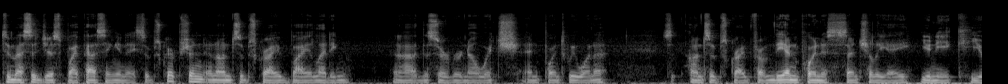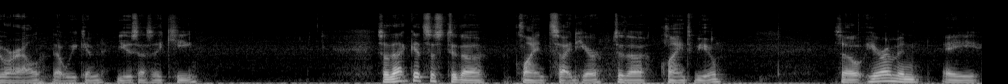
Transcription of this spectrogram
to messages by passing in a subscription and unsubscribe by letting uh, the server know which endpoint we want to unsubscribe from. The endpoint is essentially a unique URL that we can use as a key. So that gets us to the client side here, to the client view. So here I'm in a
